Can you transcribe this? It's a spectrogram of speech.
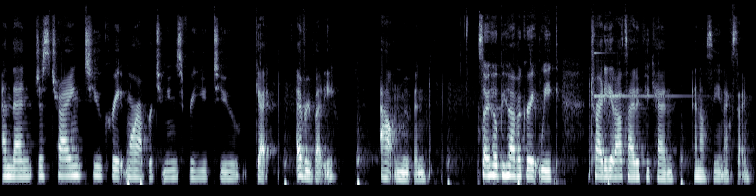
And then just trying to create more opportunities for you to get everybody out and moving. So I hope you have a great week. Try to get outside if you can, and I'll see you next time.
